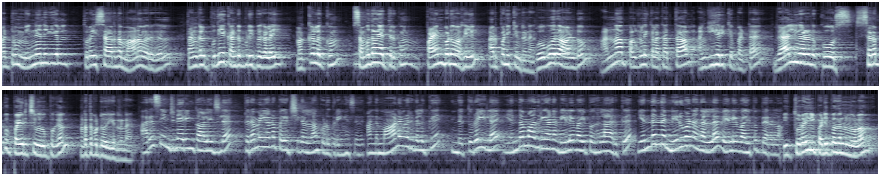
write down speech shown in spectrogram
மற்றும் மின்னணுவியல் துறை சார்ந்த மாணவர்கள் தங்கள் புதிய கண்டுபிடிப்புகளை மக்களுக்கும் சமுதாயத்திற்கும் பயன்படும் வகையில் அர்ப்பணிக்கின்றனர். ஒவ்வொரு ஆண்டும் அண்ணா பல்கலைக்கழகத்தால் அங்கீகரிக்கப்பட்ட வேல்யூ ஆடட் கோர்ஸ் சிறப்பு பயிற்சி வகுப்புகள் நடத்தப்பட்டு வருகின்றன. அரசு இன்ஜினியரிங் காலேஜில் திறமையான பயிற்சிகள்லாம் கொடுக்குறீங்க சார் அந்த மாணவர்களுக்கு இந்த துறையில் எந்த மாதிரியான வேலை வாய்ப்புகள்லாம் இருக்குது எந்தெந்த நிறுவனங்களில் வேலை வாய்ப்பு பெறலாம்? இத்துறையில் படிப்பதன் மூலம்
